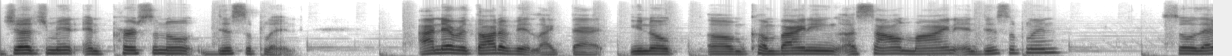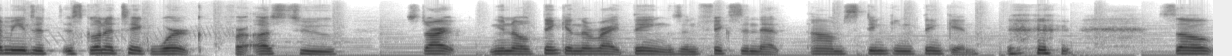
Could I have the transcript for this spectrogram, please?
judgment and personal discipline. I never thought of it like that. You know, um, combining a sound mind and discipline. So that means it, it's going to take work for us to start, you know, thinking the right things and fixing that um, stinking thinking. so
